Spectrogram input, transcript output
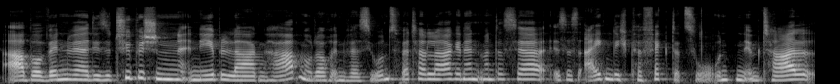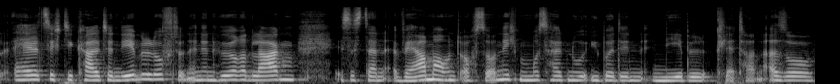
aber wenn wir diese typischen Nebellagen haben oder auch Inversionswetterlage nennt man das ja, ist es eigentlich perfekt dazu. Unten im Tal hält sich die kalte Nebelluft und in den höheren Lagen ist es dann wärmer und auch sonnig. Man muss halt nur über den Nebel klettern. Also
